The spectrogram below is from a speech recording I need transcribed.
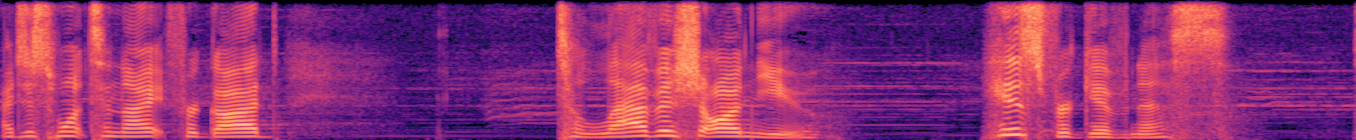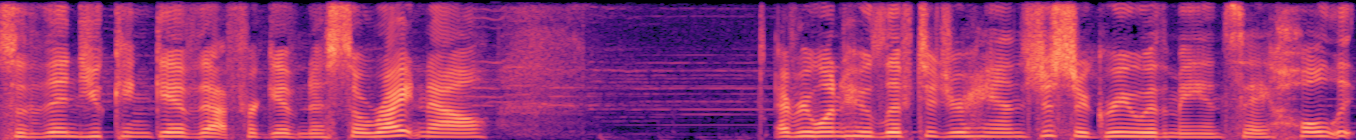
I just want tonight for God to lavish on you His forgiveness so then you can give that forgiveness. So, right now, everyone who lifted your hands, just agree with me and say, Holy,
